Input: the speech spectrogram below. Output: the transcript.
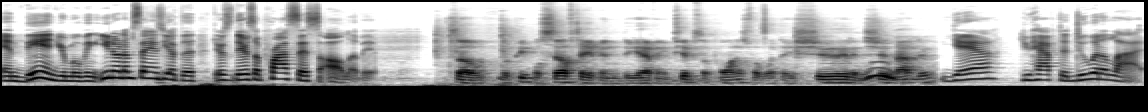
And then you're moving. You know what I'm saying? So you have to, there's, there's a process to all of it. So, with people self taping, do you have any tips or pointers for what they should and Ooh. should not do? Yeah, you have to do it a lot.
